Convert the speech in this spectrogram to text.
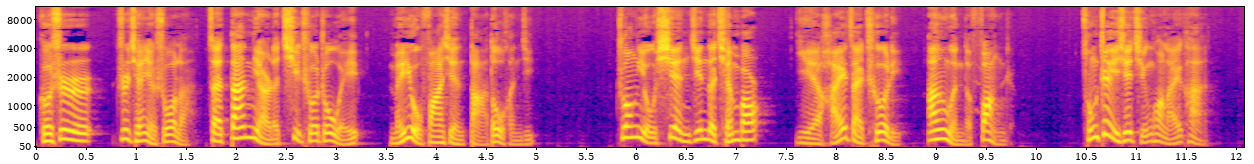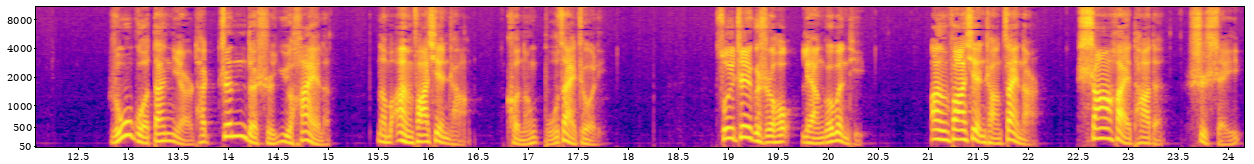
可是之前也说了，在丹尼尔的汽车周围没有发现打斗痕迹，装有现金的钱包也还在车里安稳的放着。从这些情况来看，如果丹尼尔他真的是遇害了，那么案发现场可能不在这里。所以这个时候，两个问题：案发现场在哪儿？杀害他的是谁？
